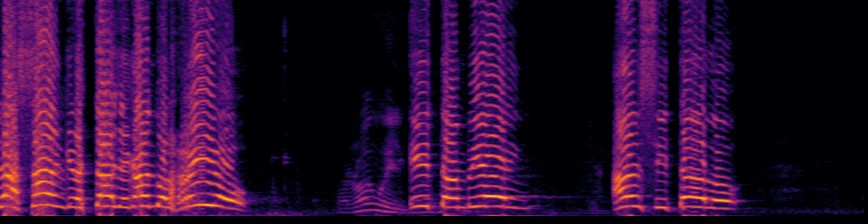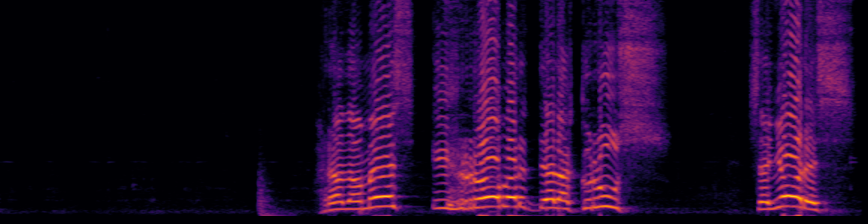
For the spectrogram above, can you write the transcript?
La sangre está llegando al río. No. Y también han citado Radamés y Robert de la Cruz. Señores,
